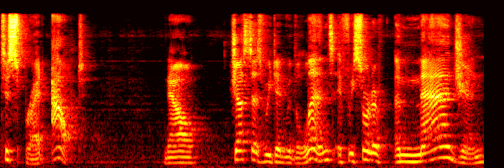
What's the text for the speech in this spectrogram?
to spread out. Now, just as we did with the lens, if we sort of imagine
